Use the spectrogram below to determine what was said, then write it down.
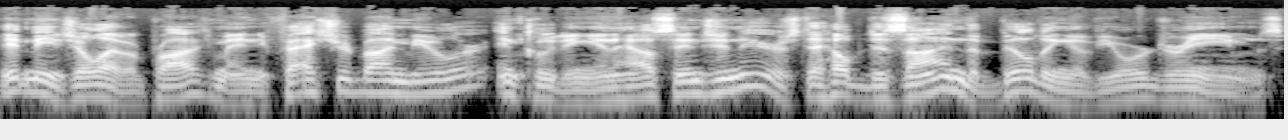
It means you'll have a product manufactured by Mueller, including in-house engineers to help design the building of your dreams.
